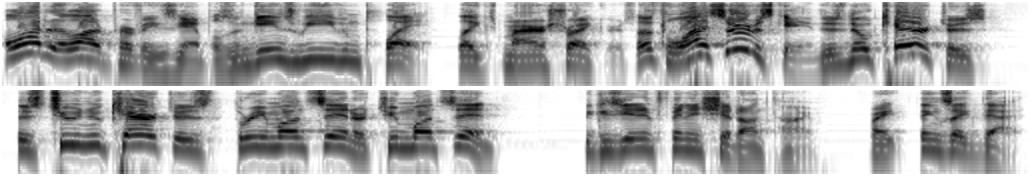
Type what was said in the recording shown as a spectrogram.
A lot of a lot of perfect examples and games we even play, like Mario Strikers. That's a live service game. There's no characters. There's two new characters three months in or two months in because you didn't finish it on time, right? Things like that,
